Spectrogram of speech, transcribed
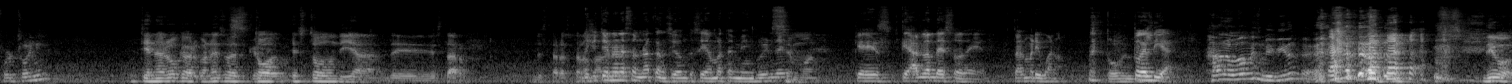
420. tiene algo que ver con eso, es, Es que- todo, es todo un día de estar, de estar hasta la De hecho madre. tienen hasta una canción que se llama también Green Day, Simón. que es que hablan de eso, de estar marihuana Todo el, todo el día. Ah, no mames, mi vida. Digo,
